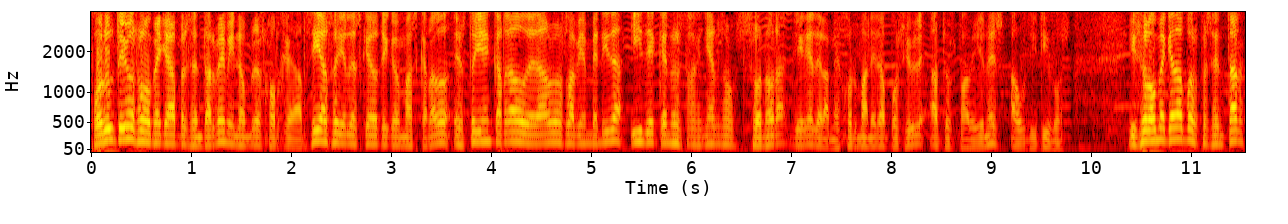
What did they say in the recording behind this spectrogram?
Por último, solo me queda presentarme. Mi nombre es Jorge García, soy el esqueótico enmascarado. Estoy encargado de daros la bienvenida y de que nuestra señal sonora llegue de la mejor manera posible a tus pabellones auditivos. Y solo me queda pues presentar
